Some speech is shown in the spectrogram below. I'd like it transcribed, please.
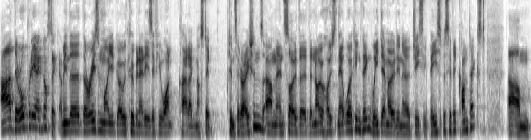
Uh, they're all pretty agnostic. I mean, the, the reason why you'd go with Kubernetes if you want cloud agnostic considerations. Um, and so the, the no host networking thing we demoed in a GCP specific context. Um,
